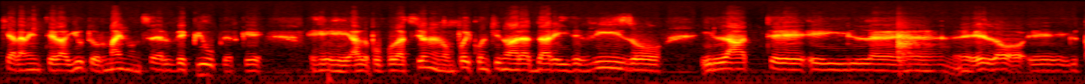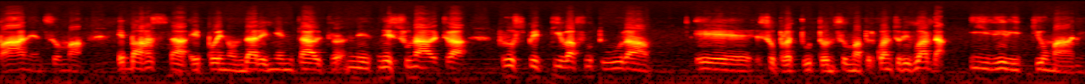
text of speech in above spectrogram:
chiaramente l'aiuto ormai non serve più perché eh, alla popolazione non puoi continuare a dare il riso, il latte e il, eh, e lo, e il pane, insomma, e basta, e poi non dare nient'altro, nessun'altra prospettiva futura e soprattutto insomma, per quanto riguarda i diritti umani.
